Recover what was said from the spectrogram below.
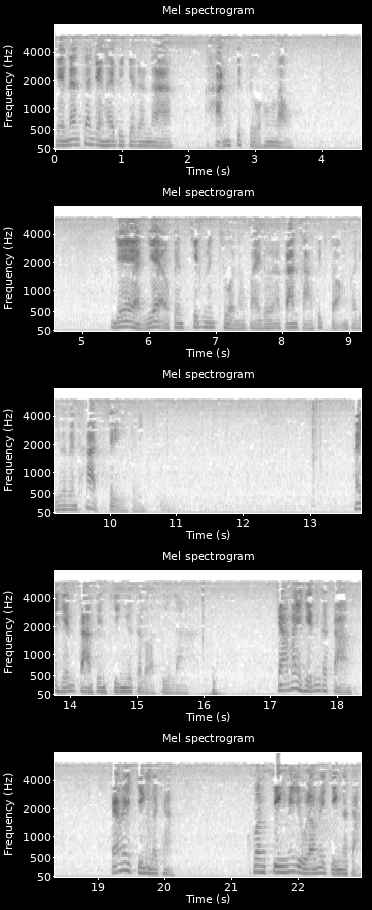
เหตุนั้นท่านยังให้พิจารณาขันคือตัวของเรา แยกแยกออกเป็นชิ้นเป็นส่วนออกไป โดยอาการสามสิบสองก็ดีแล้วเป็นธาตุสี่ก็ดี ให้เห็นตามเป็นจริงอยู่ตลอดเวลา จะไม่เห็นก็ตาม แต่ไม่จริงก็ช่างความจริงไม่อยู่เราไม่จริงก็ตาม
